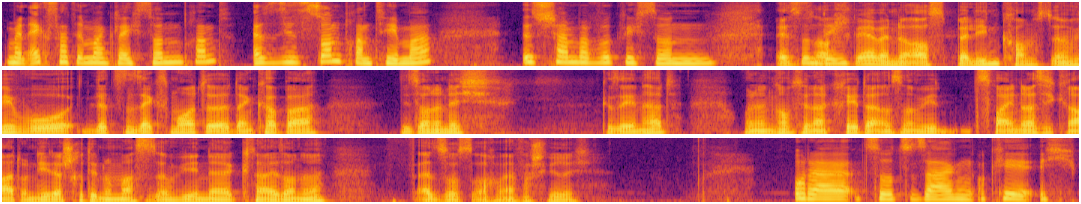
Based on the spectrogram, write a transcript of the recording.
Mein Ex hatte immer gleich Sonnenbrand. Also dieses Sonnenbrand-Thema ist scheinbar wirklich so ein Es So ist ein auch Ding. schwer, wenn du aus Berlin kommst, irgendwie, wo die letzten sechs Monate dein Körper die Sonne nicht gesehen hat. Und dann kommst du nach Kreta und es sind irgendwie 32 Grad und jeder Schritt, den du machst, ist irgendwie in der Knallsonne. Also ist auch einfach schwierig. Oder so zu sagen, okay, ich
